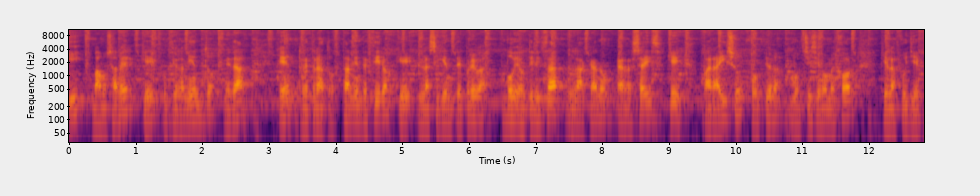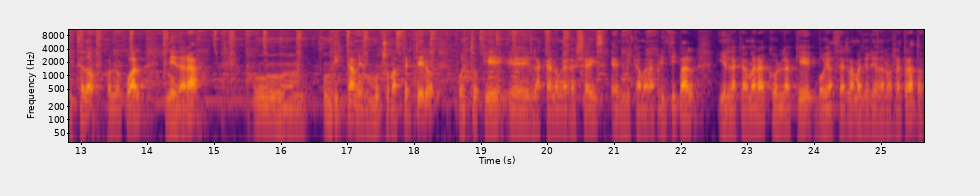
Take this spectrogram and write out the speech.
y vamos a ver qué funcionamiento me da en retrato. También deciros que la siguiente prueba voy a utilizar la Canon R6 que para ISO funciona muchísimo mejor que la Fuji X-T2, con lo cual me dará un, un dictamen mucho más certero, puesto que eh, la Canon R6 es mi cámara principal y es la cámara con la que voy a hacer la mayoría de los retratos.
